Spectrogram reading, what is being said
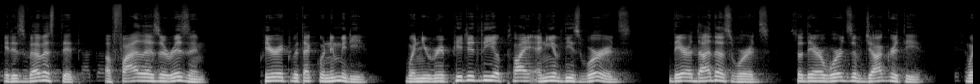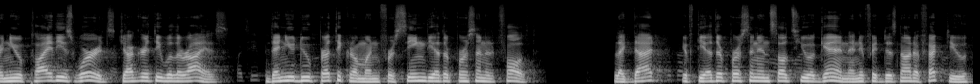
it is Vyavasthit, a file has arisen. Clear it with equanimity. When you repeatedly apply any of these words, they are Dada's words, so they are words of Jagrati. When you apply these words, Jagrati will arise. Then you do pratikraman for seeing the other person at fault. Like that, if the other person insults you again and if it does not affect you,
